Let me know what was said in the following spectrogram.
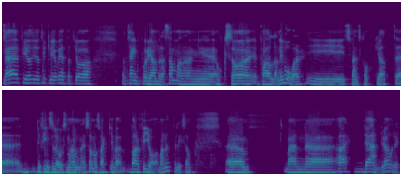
Nej för jag, jag, tycker, jag vet att jag Jag har tänkt på det i andra sammanhang eh, också på alla nivåer i svensk hockey att eh, det finns ju lag som hamnar i sådana svackor Varför gör man inte liksom? Uh, men eh, nej, det händer ju aldrig.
